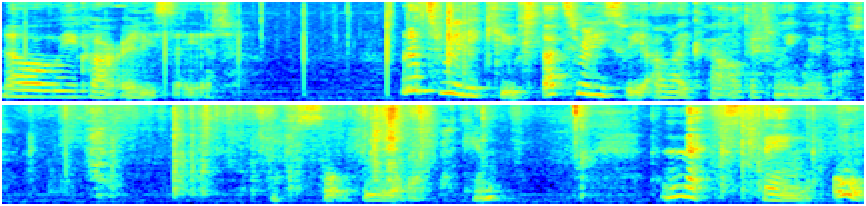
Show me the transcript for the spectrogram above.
no you can't really see it. But it's really cute. That's really sweet. I like that. I'll definitely wear that. I sort of lure that back in next thing oh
